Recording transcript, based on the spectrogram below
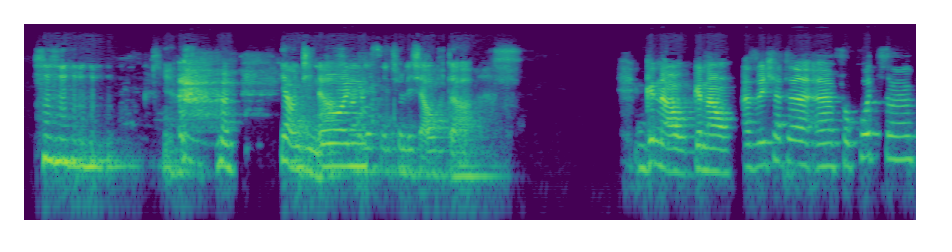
ja. ja, und die Nachfrage und, ist natürlich auch da. Genau, genau. Also ich hatte äh, vor kurzem,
